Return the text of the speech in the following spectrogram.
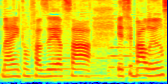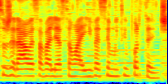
né? Então fazer essa, esse balanço geral, essa avaliação aí vai ser muito importante.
